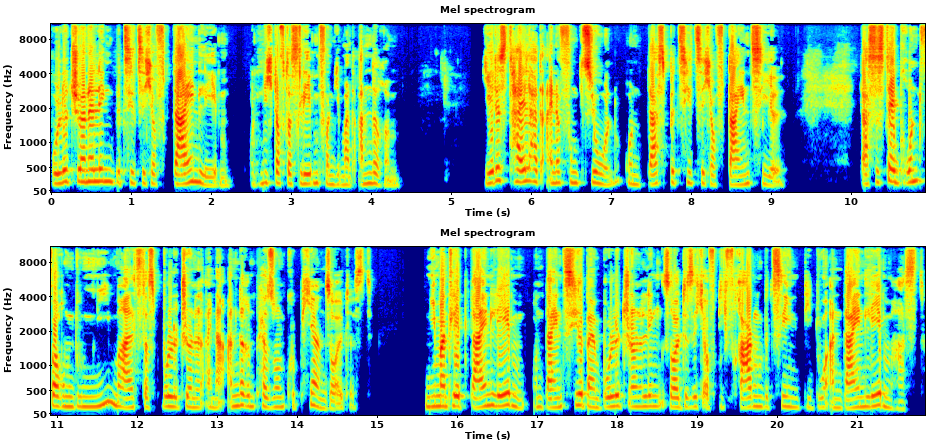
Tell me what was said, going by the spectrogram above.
Bullet Journaling bezieht sich auf dein Leben und nicht auf das Leben von jemand anderem. Jedes Teil hat eine Funktion und das bezieht sich auf dein Ziel. Das ist der Grund, warum du niemals das Bullet Journal einer anderen Person kopieren solltest. Niemand lebt dein Leben und dein Ziel beim Bullet Journaling sollte sich auf die Fragen beziehen, die du an dein Leben hast.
